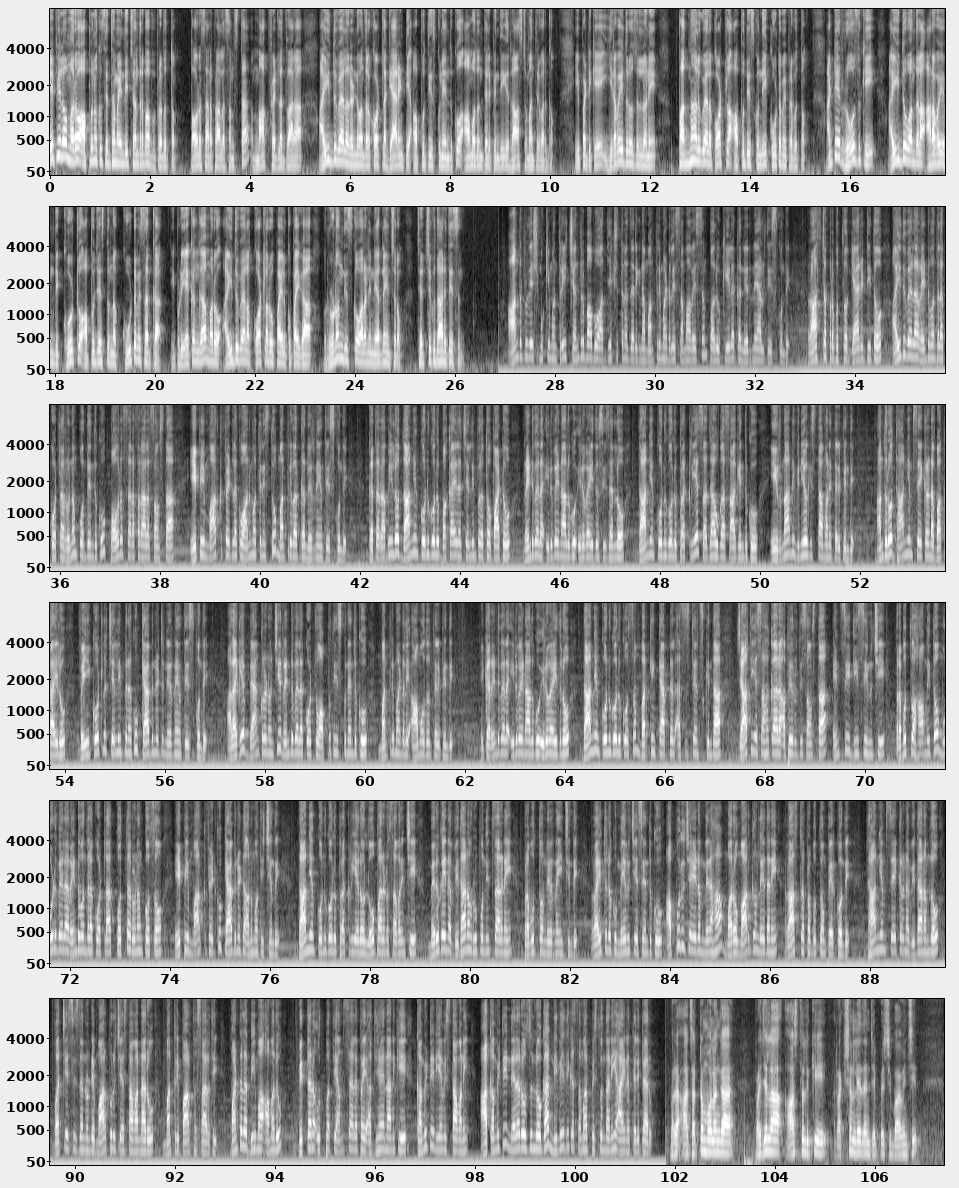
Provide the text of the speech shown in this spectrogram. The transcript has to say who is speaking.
Speaker 1: ఏపీలో మరో అప్పునకు సిద్ధమైంది చంద్రబాబు ప్రభుత్వం. పౌర సరఫరాల సంస్థ మాక్ఫెడ్ల ద్వారా ఐదు వేల రెండు వందల కోట్ల గ్యారంటీ అప్పు తీసుకునేందుకు ఆమోదం తెలిపింది రాష్ట్ర మంత్రివర్గం. ఇప్పటికే ఇరవై ఐదు రోజుల్లోనే పద్నాలుగు వేల కోట్ల అప్పు తీసుకుంది కూటమి ప్రభుత్వం. అంటే రోజుకి ఐదు వందల అరవై ఎనిమిది కోట్లు అప్పు చేస్తున్న కూటమి సర్కార్ ఇప్పుడు ఏకంగా మరో ఐదు వేల కోట్ల రూపాయలకు పైగా రుణం తీసుకోవాలని నిర్ణయించడం చర్చకు దారితీసింది.
Speaker 2: ఆంధ్రప్రదేశ్ ముఖ్యమంత్రి చంద్రబాబు అధ్యక్షతన జరిగిన మంత్రిమండలి సమావేశం పలు కీలక నిర్ణయాలు తీసుకుంది. రాష్ట్ర ప్రభుత్వ గ్యారంటీతో ఐదు వేల రెండు వందల కోట్ల రుణం పొందేందుకు పౌర సరఫరాల సంస్థ ఏపీ మార్క్ ఫెడ్లకు అనుమతినిస్తూ మంత్రివర్గ నిర్ణయం తీసుకుంది. గత రబీలో ధాన్యం కొనుగోలు బకాయిల చెల్లింపులతో పాటు రెండు వేల ఇరవై నాలుగు ఇరవై ఐదు సీజన్లో ధాన్యం కొనుగోలు ప్రక్రియ సజావుగా సాగేందుకు ఈ రుణాన్ని వినియోగిస్తామని తెలిపింది. అందులో ధాన్యం సేకరణ బకాయిలు వెయ్యి కోట్లు చెల్లింపునకు కేబినెట్ నిర్ణయం తీసుకుంది. అలాగే బ్యాంకుల నుంచి రెండు వేల కోట్లు అప్పు తీసుకునేందుకు మంత్రిమండలి ఆమోదం తెలిపింది. ఇక రెండు వేల ఇరవై నాలుగు ఇరవై ఐదులో ధాన్యం కొనుగోలు కోసం వర్కింగ్ క్యాపిటల్ అసిస్టెన్స్ కింద జాతీయ సహకార అభివృద్ధి సంస్థ ఎన్సీడీసీ నుంచి ప్రభుత్వ హామీతో మూడు వేల రెండు వందల కోట్ల కొత్త రుణం కోసం ఏపీ మార్క్ఫెడ్కు కు కేబినెట్ అనుమతిచ్చింది. ధాన్యం కొనుగోలు ప్రక్రియలో లోపాలను సవరించి మెరుగైన విధానం రూపొందించాలని ప్రభుత్వం నిర్ణయించింది. రైతులకు మేలు చేసేందుకు అప్పులు చేయడం మినహా మరో మార్గం లేదని రాష్ట్ర ప్రభుత్వం పేర్కొంది. ధాన్యం సేకరణ విధానంలో వచ్చే సీజన్ నుండి మార్పులు చేస్తామన్నారు మంత్రి పార్థసారథి. పంటల బీమా అమలు విత్తన ఉత్పత్తి అంశాలపై అధ్యయనానికి కమిటీ నియమిస్తామని ఆ కమిటీ నెల రోజుల్లోగా నివేదిక సమర్పిస్తుందని ఆయన తెలిపారు.
Speaker 3: మరి ఆ చట్టం మూలంగా ప్రజల ఆస్తులకి రక్షణ లేదని చెప్పేసి భావించి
